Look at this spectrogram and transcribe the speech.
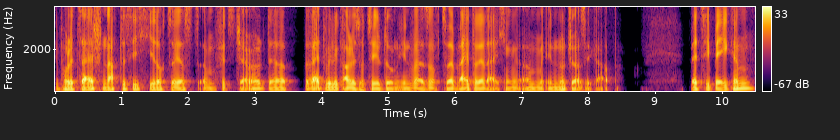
Die Polizei schnappte sich jedoch zuerst ähm, Fitzgerald, der bereitwillig alles erzählte und Hinweise auf zwei weitere Leichen ähm, in New Jersey gab. Betsy Bacon,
